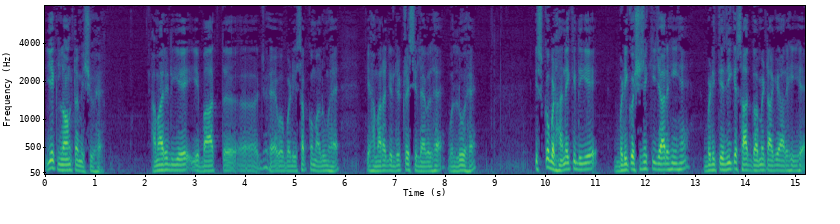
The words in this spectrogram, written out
یہ ایک لانگ ٹرم ایشو ہے۔ ہمارے لیے یہ بات جو ہے وہ بڑی، سب کو معلوم ہے کہ ہمارا جو لٹریسی لیول ہے وہ لو ہے۔ اس کو بڑھانے کے لیے بڑی کوششیں کی جا رہی ہیں، بڑی تیزی کے ساتھ گورنمنٹ آگے آ رہی ہے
